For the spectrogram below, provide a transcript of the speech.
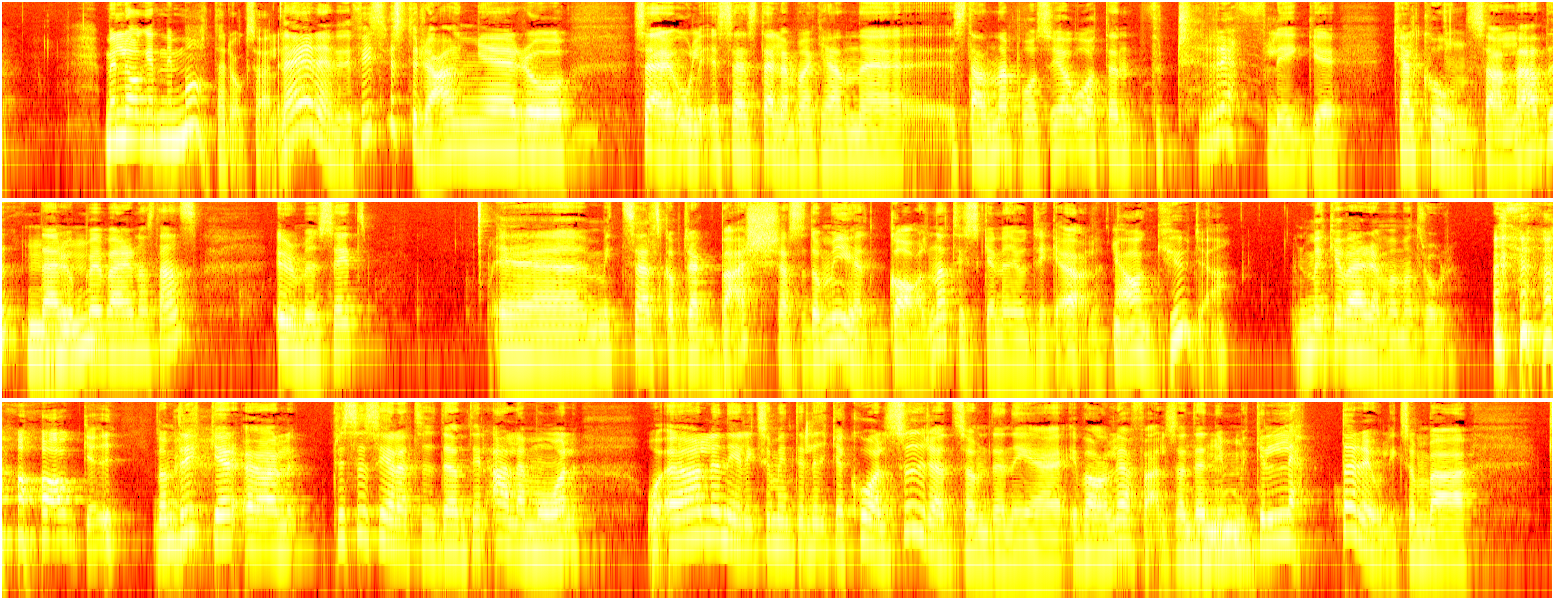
Men lagade ni mat där då också eller? Nej, nej, nej. Det finns restauranger och så här, så här ställen man kan eh, stanna på. Så jag åt en förträfflig kalkonsallad där Mhm. uppe i bergen någonstans. Urmysigt. Eh, mitt sällskap drack bärs. Alltså de är ju helt galna tyskarna i att dricka öl. Ja, gud ja. Mycket värre än vad man tror. Okej. De dricker öl precis hela tiden till alla mål. Och ölen är liksom inte lika kolsyrad som den är i vanliga fall. Så att den är mycket lättare att liksom bara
